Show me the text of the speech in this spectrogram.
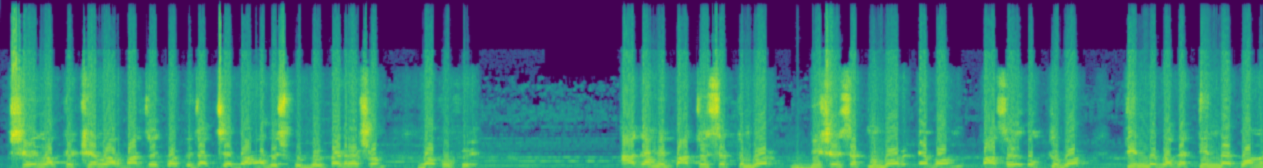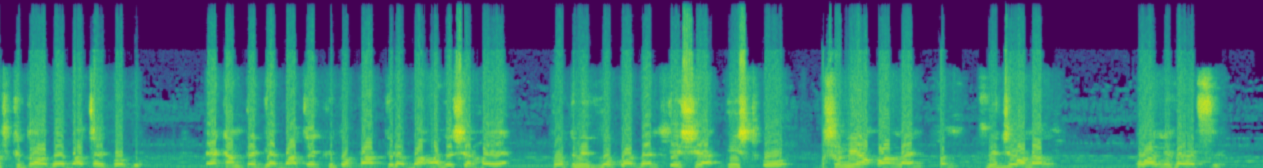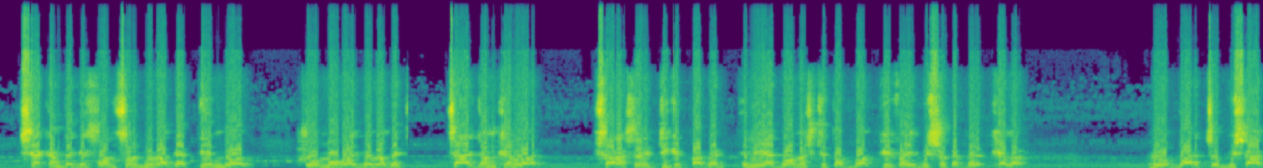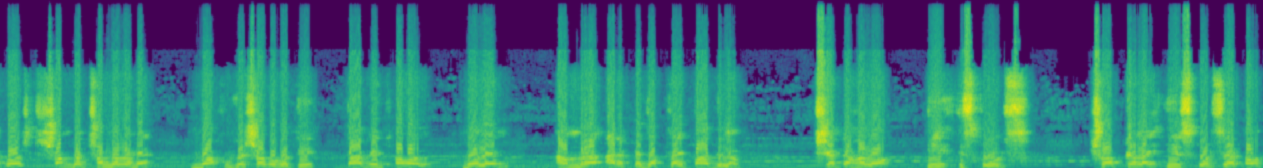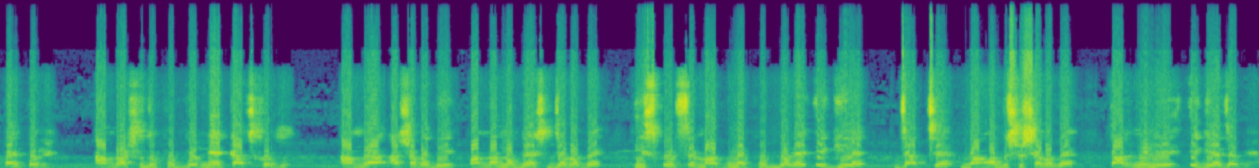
সেই লক্ষ্যে খেলোয়াড় বাছাই করতে যাচ্ছে বাংলাদেশ ফুটবল ফেডারেশন বাফুফে আগামী পাঁচই সেপ্টেম্বর বিশে সেপ্টেম্বর এবং পাঁচই অক্টোবর তিন বিভাগে তিন ধাপে অনুষ্ঠিত হবে বাছাই পর্ব। এখান থেকে বাছাইকৃত প্রার্থীরা বাংলাদেশের হয়ে প্রতিনিধিত্ব করবেন এশিয়া ইস্ট ও ওশনিয়া অনলাইন রিজিওনাল কোয়ালিফায়ার্সে। সেখান থেকে কনসুল বিভাগে তিন দল ও মোবাইল বিভাগে চারজন খেলোয়াড় সরাসরি টিকিট পাবেন রিয়াদে অনুষ্ঠিত ফিফাই বিশ্বকাপের খেলার। রোববার চব্বিশে আগস্ট সংবাদ সম্মেলনে বাফুফের সভাপতি তাবিদ আওয়াল বলেন, আমরা আরেকটা যাত্রায় পা দিলাম। সেটা হলো ই স্পোর্টস সব খেলাই ই স্পোর্টস এর আওতায় পড়ে। আমরা শুধু ফুটবল নিয়ে কাজ করব। আমরা আশাবাদী অন্যান্য দেশ যেভাবে ই স্পোর্টস এর মাধ্যমে ফুটবলে এগিয়ে যাচ্ছে বাংলাদেশও সেভাবে তাল মিলিয়ে এগিয়ে যাবে।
